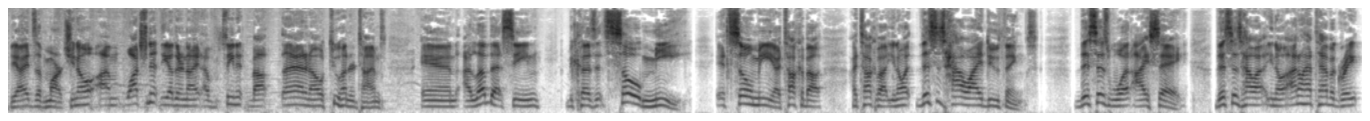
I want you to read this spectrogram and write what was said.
The Ides of March. You know, I'm watching it the other night. I've seen it about I don't know 200 times, and I love that scene because it's so me. It's so me. I talk about I talk about you know what this is how I do things. This is what I say. This is how I, you know, I don't have to have a great,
